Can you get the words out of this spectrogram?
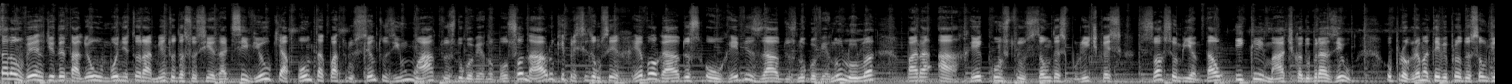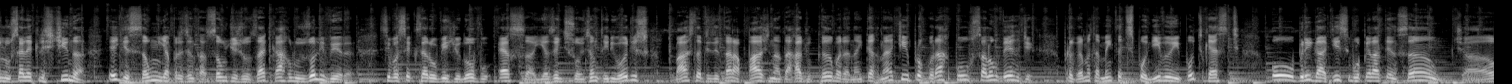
Salão Verde detalhou o monitoramento da sociedade civil que aponta 401 atos do governo Bolsonaro que precisam ser revogados ou revisados no governo Lula para a reconstrução das políticas socioambiental e climática do Brasil. O programa teve produção de Lucélia Cristina, edição e apresentação de José Carlos Oliveira. Se você quiser ouvir de novo essa e as edições anteriores, basta visitar a página da Rádio Câmara na internet e procurar por Salão Verde. O programa também está disponível em podcast. Obrigadíssimo pela atenção. Tchau.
